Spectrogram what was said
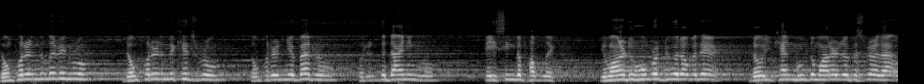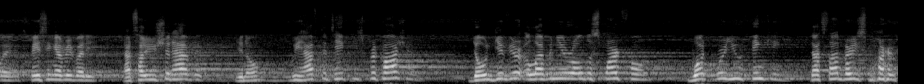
Don't put it in the living room. Don't put it in the kids' room. Don't put it in your bedroom. Put it in the dining room, facing the public. You want to do homework, do it over there. Though you can't move the monitor this way or that way. It's facing everybody. That's how you should have it. You know, we have to take these precautions. Don't give your 11 year old a smartphone. What were you thinking? That's not very smart.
